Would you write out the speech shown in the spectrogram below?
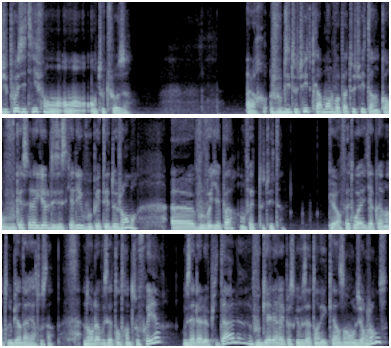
du positif en, toute chose. Alors, je vous le dis tout de suite, clairement, on le voit pas tout de suite. Hein. Quand vous vous cassez la gueule des escaliers, vous pétez deux jambes, euh, vous le voyez pas, en fait, tout de suite. Que, en fait, ouais, il y a quand même un truc bien derrière tout ça. Non, là, vous êtes en train de souffrir, vous allez à l'hôpital, vous galérez parce que vous attendez 15 ans aux urgences,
